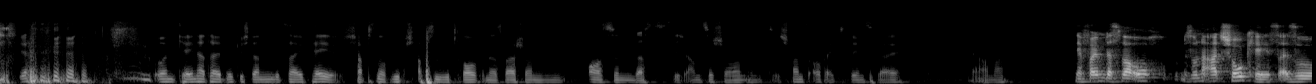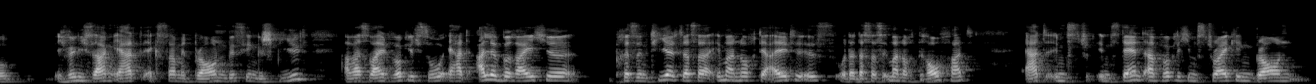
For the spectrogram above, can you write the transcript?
Ja. und Kane hat halt wirklich dann gezeigt, hey, ich hab's noch wirklich absolut drauf und das war schon awesome, das sich anzuschauen und ich fand's auch extrem geil. Ja, Mann. Ja, vor allem, das war auch so eine Art Showcase. Also, ich will nicht sagen, er hat extra mit Brown ein bisschen gespielt, aber es war halt wirklich so, er hat alle Bereiche präsentiert, dass er immer noch der Alte ist oder dass er es immer noch drauf hat. Er hat im, im Stand-up, wirklich im Striking Brown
